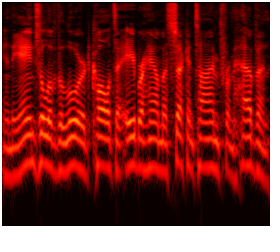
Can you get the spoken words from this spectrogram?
And the angel of the Lord called to Abraham a second time from heaven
